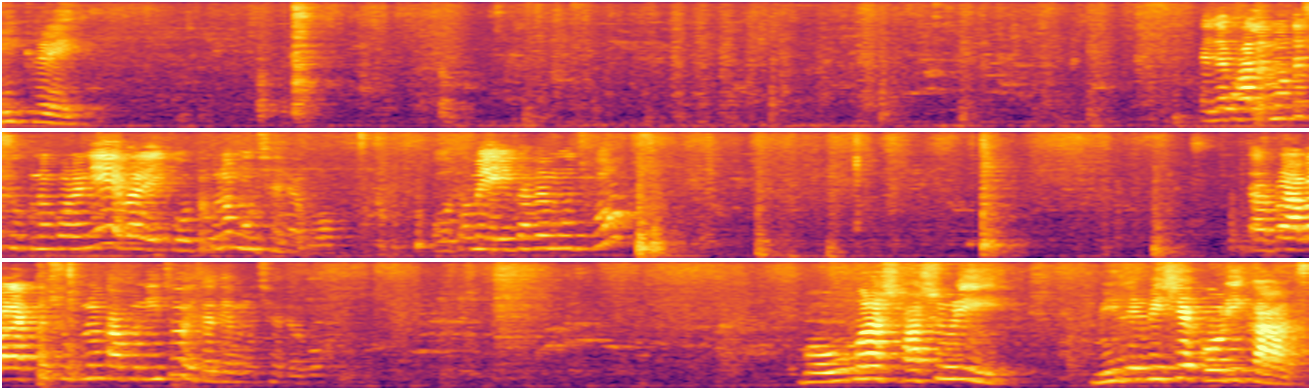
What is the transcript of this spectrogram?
নিকড়ে এই যে ভালো মতো শুকনো করে নিয়ে এবার এই কোটগুলো মুছে নেব। প্রথমে এইভাবে মুছবো। তারপর আবার একটা শুকনো কাপড় নিয়েছি ওইটা দিয়ে মুছে দেবো। বৌমা শাশুড়ি। মিলেমিশে করি কাজ,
